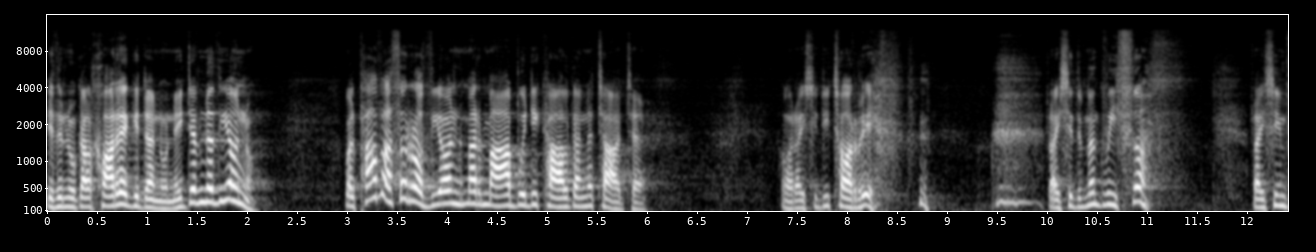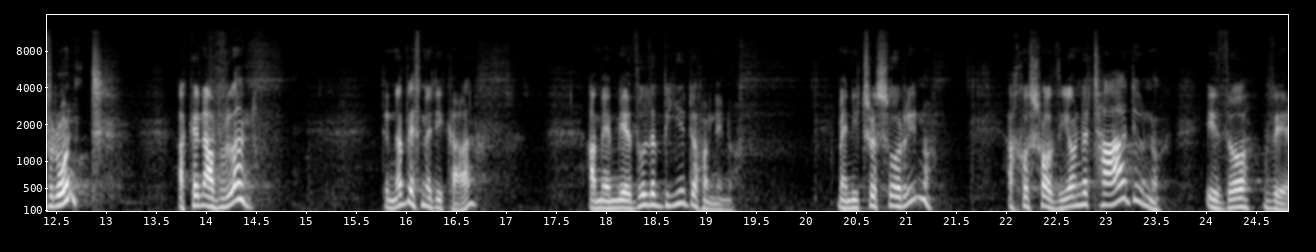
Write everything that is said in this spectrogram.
iddyn nhw gael chwarae gyda nhw neu defnyddio nhw. Wel, pa fath o roddion mae'r mab wedi cael gan y tad te? O, rai sydd wedi torri. rai sydd ddim yn gweithio. Rai sy'n frwnt ac yn aflan. Dyna beth mae wedi cael. A mae'n meddwl y byd ohonyn nhw. Mae'n ei trysori nhw. Achos roddion y tad yw nhw. Iddo fe.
